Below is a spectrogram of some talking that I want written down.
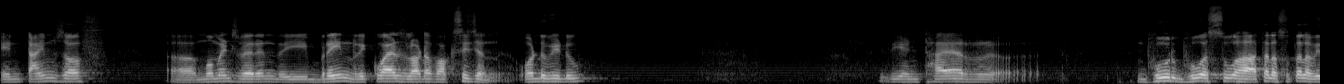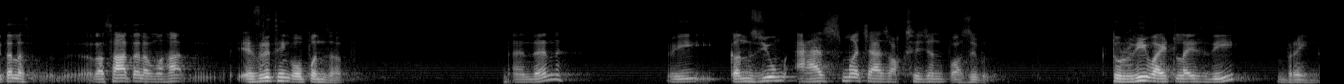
in times of uh, moments wherein the brain requires a lot of oxygen, what do we do? The entire uh, bhur suha atala sutala vitala rasatala maha everything opens up and then we consume as much as oxygen possible to revitalize the brain.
